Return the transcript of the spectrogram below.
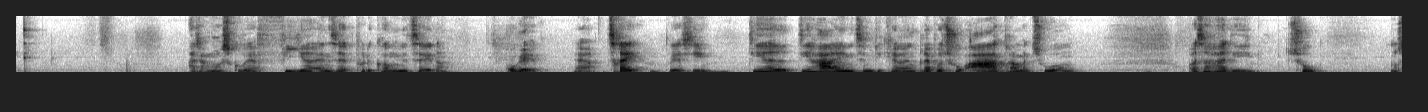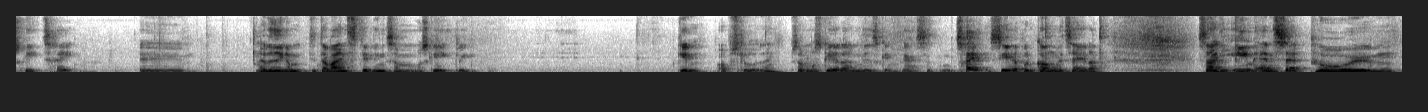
Ej, der må sgu være fire ansat på det kongelige teater. Okay. Ja, tre vil jeg sige. De, havde, de har en, som de kalder en repertoire-dramaturg. Og så har de to, måske tre. Øh, jeg ved ikke om, det, der var en stilling, som måske ikke genopslået. Ikke? Så mm. måske er der en nedskæring der. Så tre siger jeg på det kongelige teater. Så har de en ansat på, øh,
